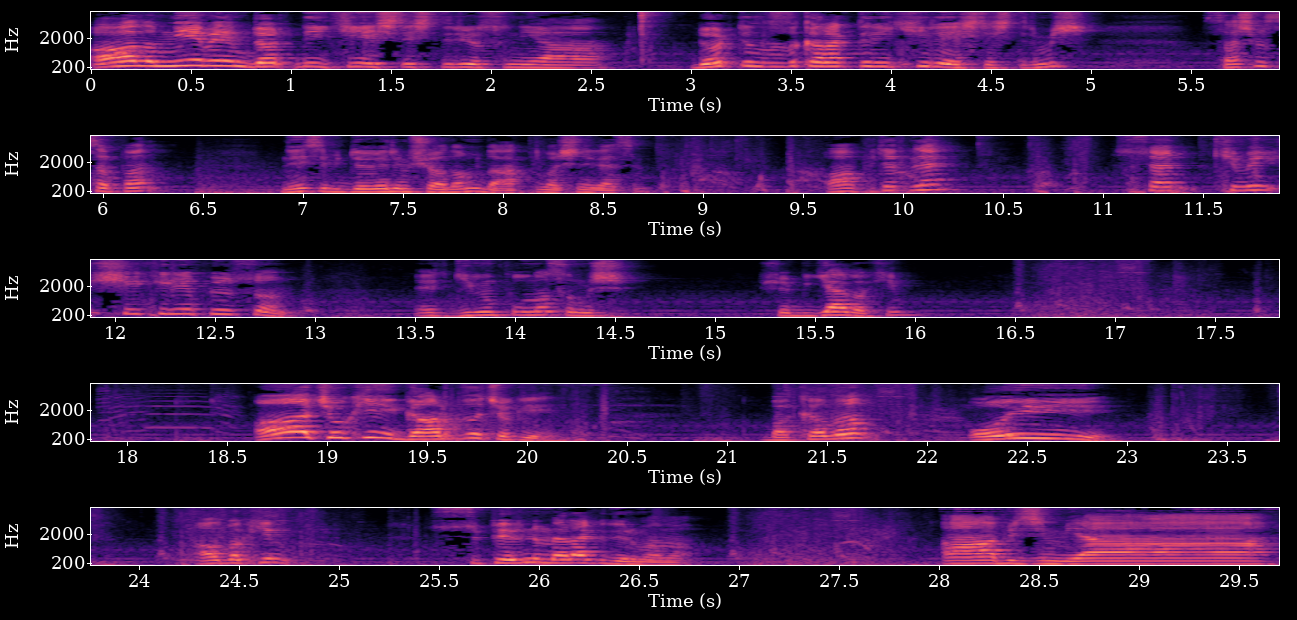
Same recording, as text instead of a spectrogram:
Oğlum niye benim 4 ile 2'yi eşleştiriyorsun ya? 4 yıldızlı karakteri 2 ile eşleştirmiş. Saçma sapan. Neyse bir dövelim şu adamı da aklı başına gelsin. Aa bir dakika lan. Sen kime şekil yapıyorsun? Evet Given Pool nasılmış? Şöyle bir gel bakayım. Aa çok iyi. Gardı da çok iyi. Bakalım. Oy. Al bakayım. Süperini merak ediyorum ama. Abicim ya.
